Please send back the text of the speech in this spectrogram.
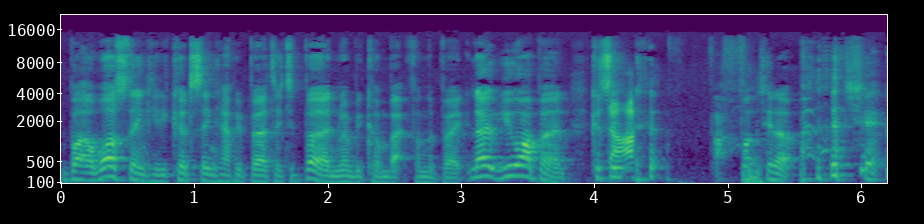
But I was thinking you could sing "Happy Birthday" to Burn when we come back from the break. No, you are Burn. Cause Doc. I fucked it up. Shit.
